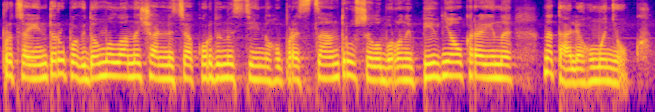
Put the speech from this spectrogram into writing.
Про це інтеру повідомила начальниця координаційного прес-центру Сил оборони Півдня України Наталя Гуменюк.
